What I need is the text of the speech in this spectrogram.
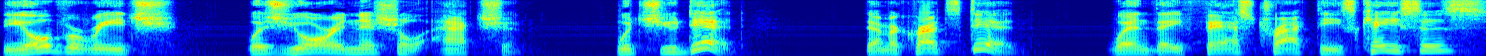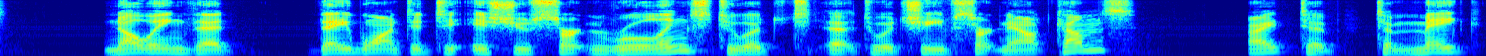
The overreach was your initial action, which you did. Democrats did when they fast tracked these cases, knowing that they wanted to issue certain rulings to uh, to achieve certain outcomes, right? To to make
